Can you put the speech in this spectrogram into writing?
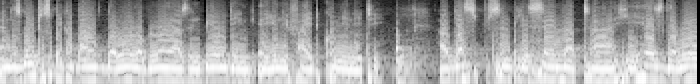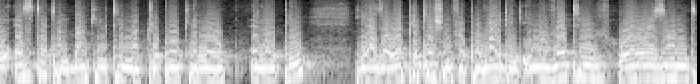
and he's going to speak about the role of lawyers in building a unified community. I'll just simply say that uh, he heads the real estate and banking team at Triple OK Law LLP. He has a reputation for providing innovative, well-reasoned,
